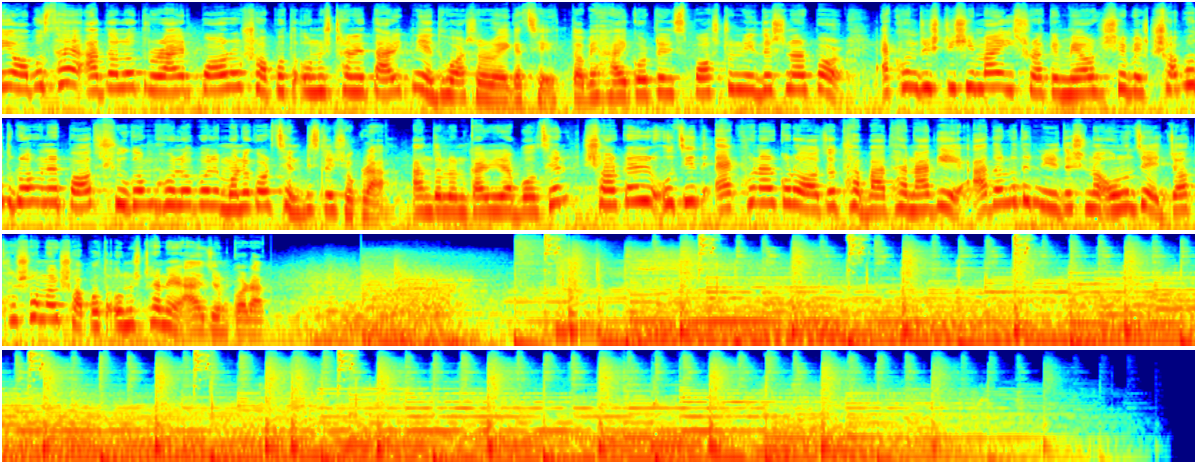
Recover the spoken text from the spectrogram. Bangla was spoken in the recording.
এই অবস্থায় আদালত রায়ের পরও শপথ অনুষ্ঠানের তারিখ নিয়ে ধোঁয়াশা রয়ে গেছে। তবে হাইকোর্টের স্পষ্ট নির্দেশনার পর এখন দৃষ্টিসীমায় ইশরাকের মেয়র হিসেবে শপথ গ্রহণের পথ সুগম হলো বলে মনে করছেন বিশ্লেষকরা। আন্দোলনকারীরা বলছেন, সরকারের উচিত এখন আর কোনো অযথা বাধা না দিয়ে আদালতের নির্দেশনা অনুযায়ী যথাসময়ে শপথ অনুষ্ঠানের আয়োজন করা।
